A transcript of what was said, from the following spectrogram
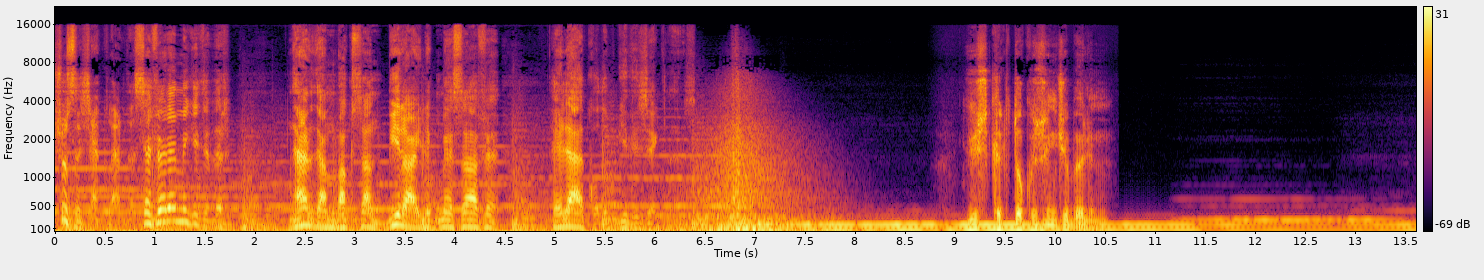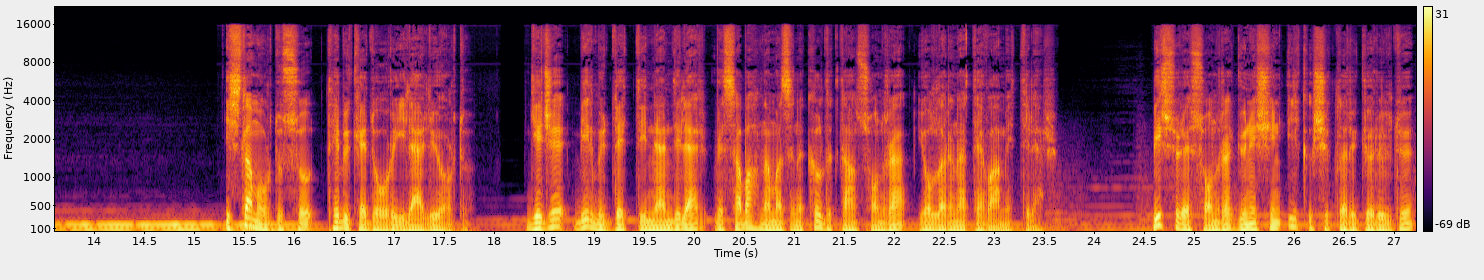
Şu sıcaklarda sefere mi gidilir? Nereden baksan bir aylık mesafe. Helak olup gidecekler. 149. Bölüm İslam ordusu Tebük'e doğru ilerliyordu. Gece bir müddet dinlendiler ve sabah namazını kıldıktan sonra yollarına devam ettiler. Bir süre sonra güneşin ilk ışıkları görüldü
